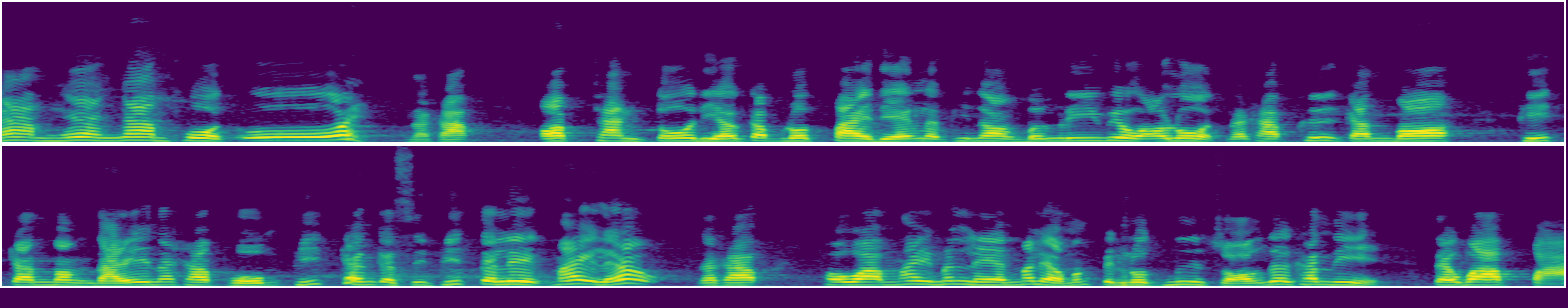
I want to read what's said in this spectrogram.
งามแห้งงามโพดโอ้ยนะครับ ออปชั่นตัวเดียวกับรถป้ายแดงแหละพี่น้องเบิงรีวิวเอาโหลดนะครับคือกันบอพิษกันมองใดนะครับผมพิษกันกับสิพิษแต่เลขไม่แล้วนะครับเพราะว่าไม่มันแลนมาแล้วมันเป็นรถมือสองเด้อคันนี้ แต่ว่าป๋า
